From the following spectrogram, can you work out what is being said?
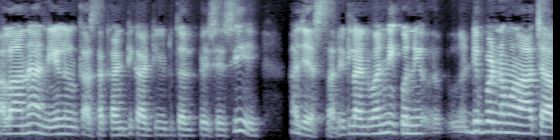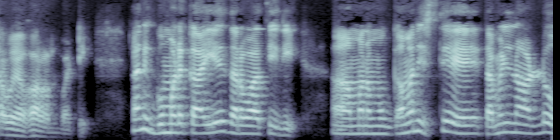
అలానే ఆ నీళ్ళని కాస్త కంటికి అటు ఇటు తలిపేసేసి అది చేస్తారు. ఇట్లాంటివన్నీ కొన్ని డిపెండ్ మన ఆచార వ్యవహారాలను బట్టి. కానీ గుమ్మడికాయ తర్వాత ఇది. మనము గమనిస్తే తమిళనాడులో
